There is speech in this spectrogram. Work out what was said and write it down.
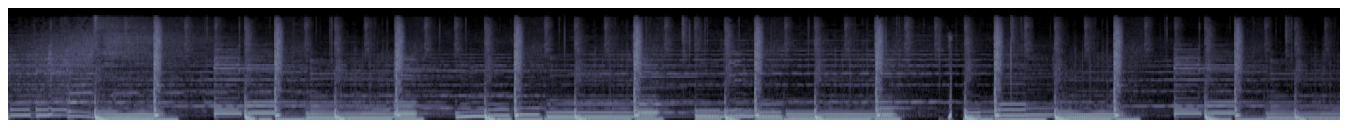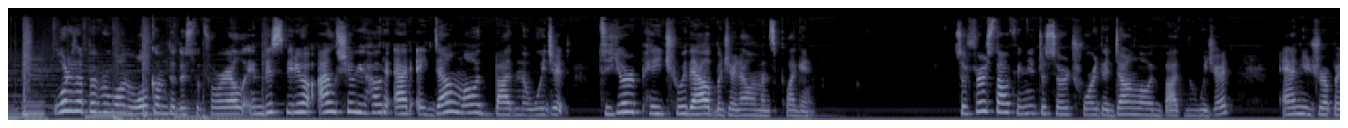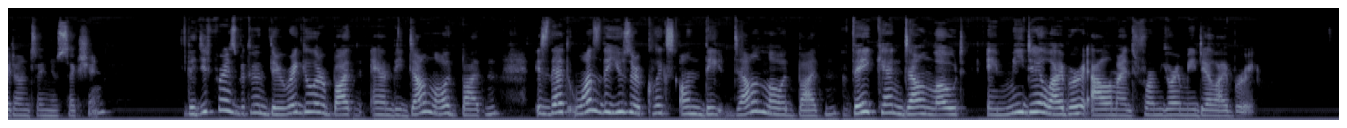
What is up everyone, welcome to this tutorial. In this video, I'll show you how to add a download button widget to your page with the JetElements plugin. So first off, you need to search for the download button widget and you drop it onto a new section. The difference between the regular button and the download button is that once the user clicks on the download button, they can download a media library element from your media library.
